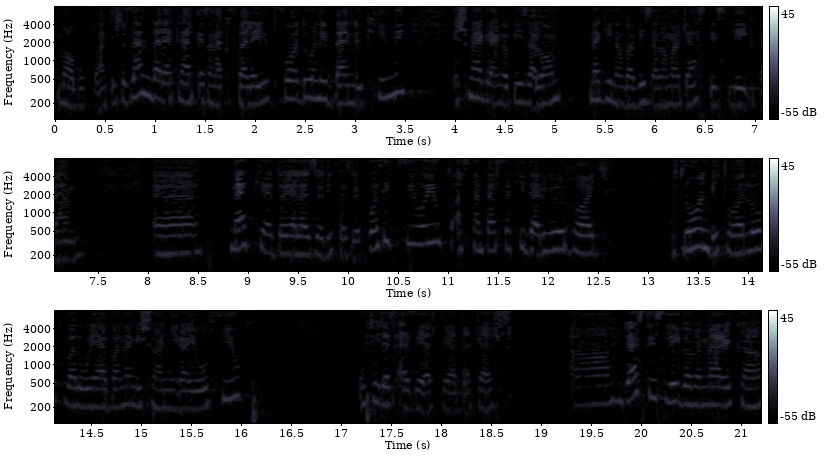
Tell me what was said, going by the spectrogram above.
magukat. És az emberek elkezdenek feléjük fordulni, bennük hinni, és megreng a bizalom, meginog a bizalom a Justice League-ben. Megkérdőjeleződik az ő pozíciójuk, aztán persze kiderül, hogy a trónbitorlók valójában nem is annyira jó fiúk, úgyhogy ez ezért érdekes. A Justice League of America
